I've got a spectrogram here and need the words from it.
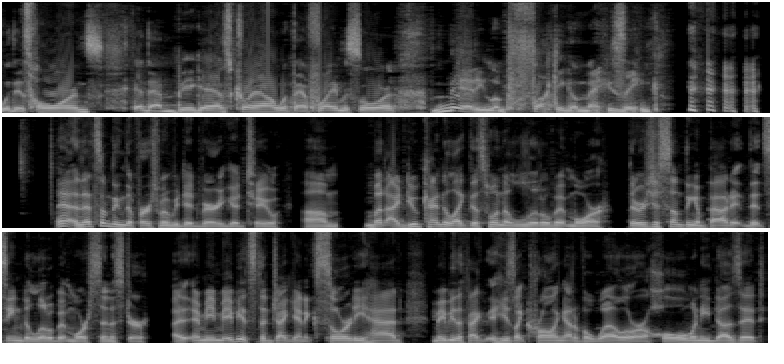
with his horns and that big ass crown with that flaming sword, man, he looked fucking amazing. Yeah, and that's something the first movie did very good too. Um, but I do kind of like this one a little bit more. There was just something about it that seemed a little bit more sinister. I, I, mean, maybe it's the gigantic sword he had. Maybe the fact that he's like crawling out of a well or a hole when he does it.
